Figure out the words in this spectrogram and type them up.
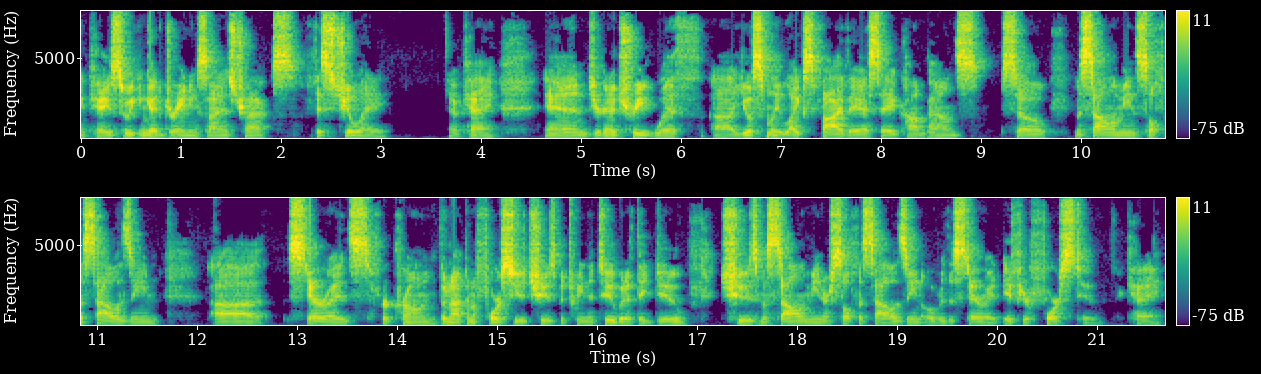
Okay, so we can get draining sinus tracts, fistulae. Okay, and you're going to treat with uh, USMLE likes five ASA compounds, so mesalamine, sulfasalazine, uh, steroids for Crohn. They're not going to force you to choose between the two, but if they do, choose mesalamine or sulfasalazine over the steroid if you're forced to. Okay.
